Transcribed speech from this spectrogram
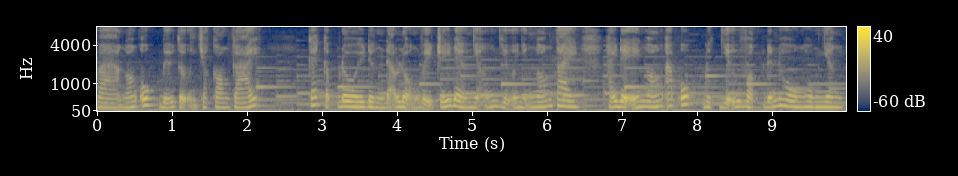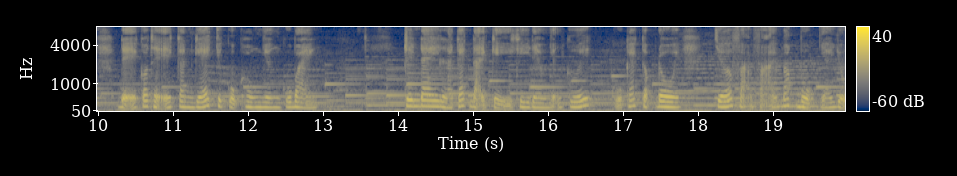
và ngón út biểu tượng cho con cái các cặp đôi đừng đảo lộn vị trí đeo nhẫn giữa những ngón tay. Hãy để ngón áp út được giữ vật đến hôn hôn nhân để có thể canh gác cho cuộc hôn nhân của bạn. Trên đây là các đại kỵ khi đeo nhẫn cưới của các cặp đôi. Chớ phạm phải bắt buộc giả dụ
